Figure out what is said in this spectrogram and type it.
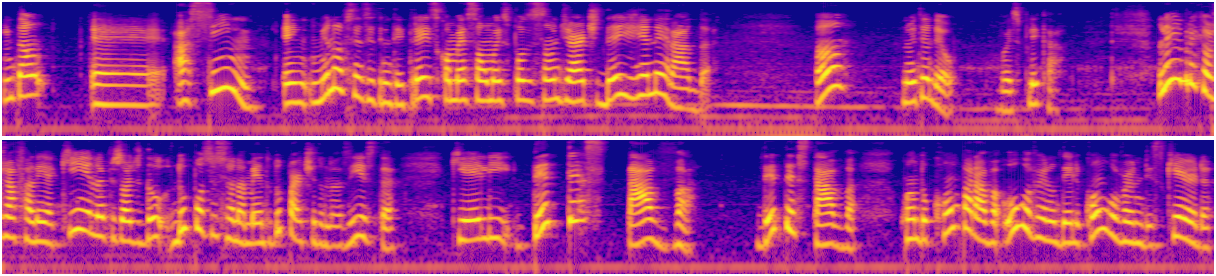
Então, é, assim, em 1933 começa uma exposição de arte degenerada. Hã? Não entendeu? Vou explicar. Lembra que eu já falei aqui no episódio do, do posicionamento do partido nazista que ele detestava, detestava quando comparava o governo dele com o governo de esquerda?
